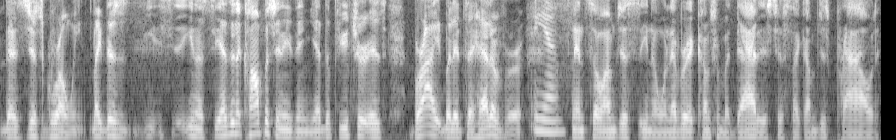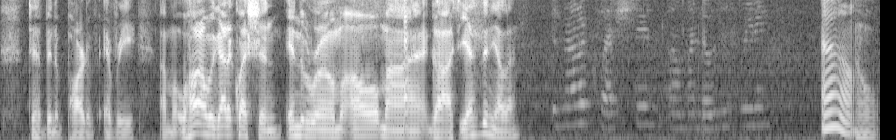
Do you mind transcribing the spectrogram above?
that's just growing? Like there's, you know, she hasn't accomplished anything yet. The future is bright, but it's ahead of her. yeah. And so I'm just, you know, whenever it comes from a dad, it's just like I'm just proud to have been a part of every. Um, well, hold on, we got a question in the room. Oh my gosh, yes, Daniela. It's not a question. Um, my nose is bleeding. Oh, No.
